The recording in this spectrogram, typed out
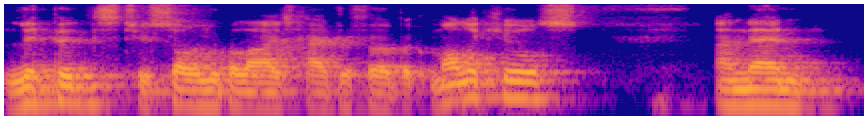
lipids to solubilize hydrophobic molecules. And then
